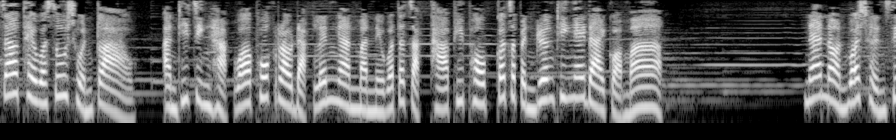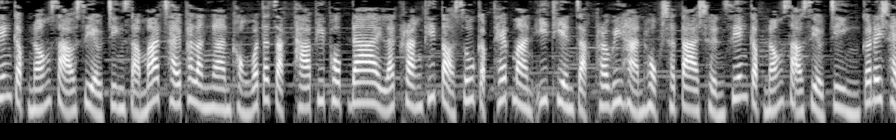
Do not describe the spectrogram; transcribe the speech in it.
เจ้าเทวสู้ฉวนกล่าว อันที่จริงหากว่าพวกเราดักเล่นงานมันในวัฏจักรท้าพิภพก็จะเป็นเรื่องที่ง่ายดายกว่ามาก แน่นอนว่าเฉินเซี่ยงกับน้องสาวเสี่ยวจริงสามารถใช้พลังงานของวัฏจักรท้าพิภพได้ และครั้งที่ต่อสู้กับเทพมารอี้เทียนจากพระวิหารหกชะตาเฉินเซี่ยงกับน้องสาวเสี่ยวจริง ก็ได้ใช้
